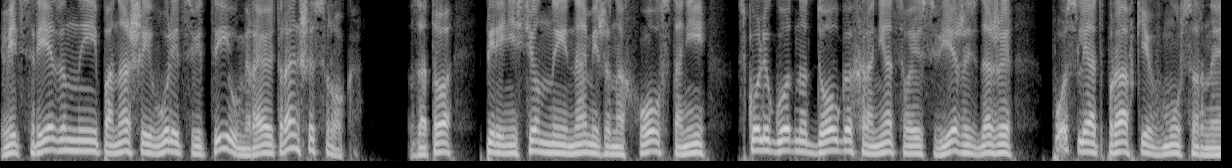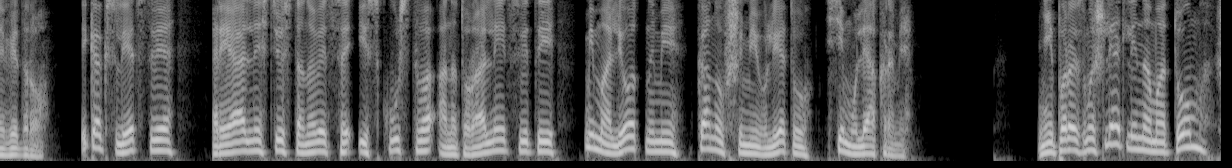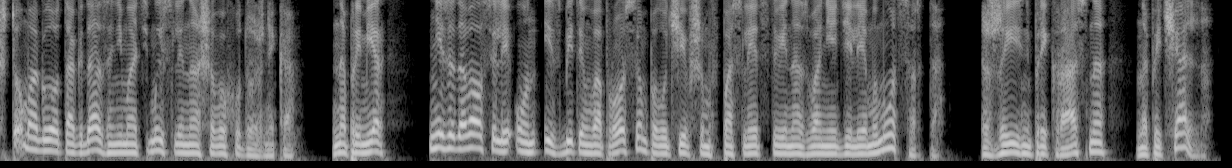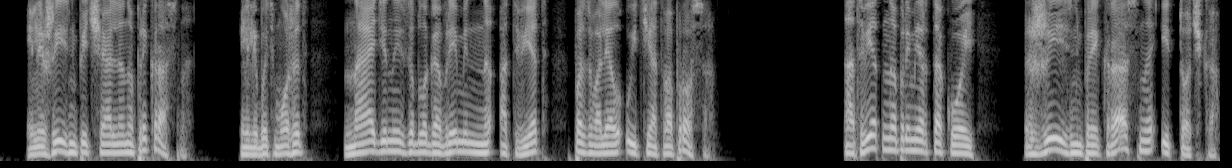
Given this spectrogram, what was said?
Ведь срезанные по нашей воле цветы умирают раньше срока. Зато перенесенные нами же на холст, они сколь угодно долго хранят свою свежесть даже после отправки в мусорное ведро. И как следствие, реальностью становится искусство, а натуральные цветы – мимолетными, канувшими в лету симулякрами. Не поразмышлять ли нам о том, что могло тогда занимать мысли нашего художника? Например, не задавался ли он избитым вопросом, получившим впоследствии название дилеммы Моцарта? «Жизнь прекрасна, но печальна» или «Жизнь печальна, но прекрасна»? Или, быть может, Найденный заблаговременно ответ позволял уйти от вопроса. Ответ, например, такой «Жизнь прекрасна и точка».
